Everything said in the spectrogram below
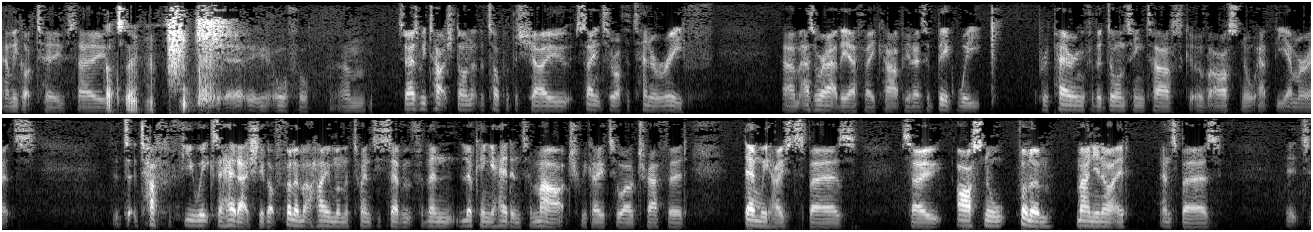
And we got two, so. That's it. uh, awful. Um, so as we touched on at the top of the show, Saints are off to Tenerife. Um, as we're out of the FA Cup, you know, it's a big week preparing for the daunting task of Arsenal at the Emirates. It's a tough few weeks ahead actually. Got Fulham at home on the 27th and then looking ahead into March, we go to Old Trafford. Then we host Spurs. So Arsenal, Fulham, Man United and Spurs. It's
